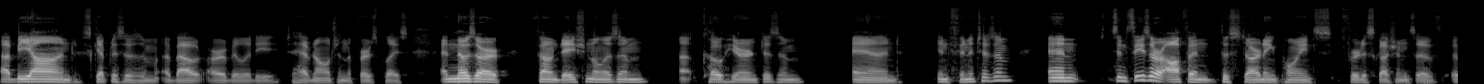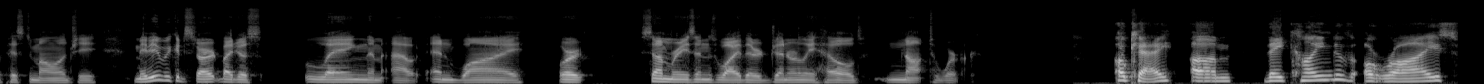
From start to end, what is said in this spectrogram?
uh, beyond skepticism about our ability to have knowledge in the first place. And those are foundationalism, uh, coherentism, and infinitism. And since these are often the starting points for discussions of epistemology, maybe we could start by just laying them out and why, or some reasons why they're generally held not to work. Okay. Um, they kind of arise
